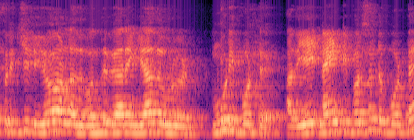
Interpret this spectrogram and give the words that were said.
ஃப்ரிட்ஜ்லேயோ அல்லது வந்து வேற எங்கேயாவது ஒரு மூடி போட்டு அது எயிட் நைன்டி பர்சன்ட் போட்டு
